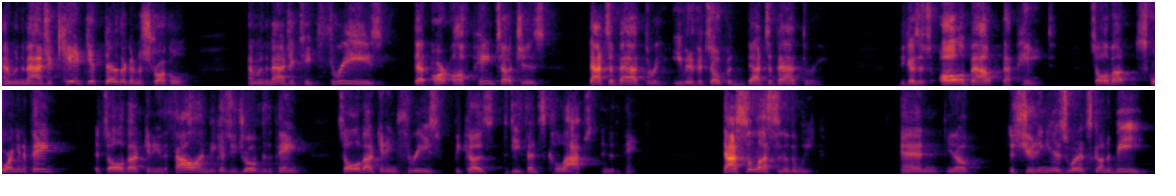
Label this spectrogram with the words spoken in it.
And when the Magic can't get there, they're going to struggle. And when the Magic take threes that aren't off paint touches, that's a bad three. Even if it's open, that's a bad three because it's all about the paint. It's all about scoring in the paint. It's all about getting the foul line because you drove to the paint. It's all about getting threes because the defense collapsed into the paint. That's the lesson of the week. And, you know, the shooting is what it's going to be.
